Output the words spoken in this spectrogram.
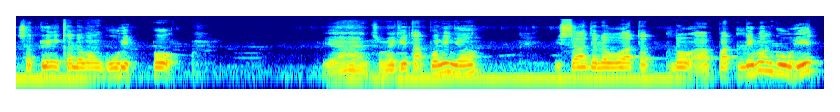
Sa tuwing ikalawang guhit po. Yan. So makikita po ninyo, isa, dalawa, tatlo, apat, limang guhit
